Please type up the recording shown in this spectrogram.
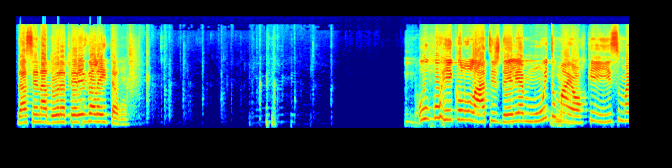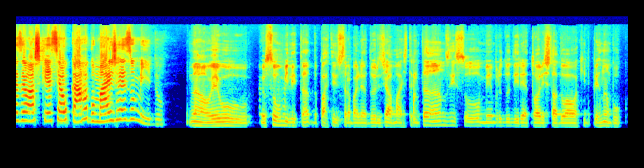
da senadora Tereza Leitão. O currículo Lattes dele é muito Não. maior que isso, mas eu acho que esse é o cargo mais resumido. Não, eu, eu sou militante do Partido dos Trabalhadores já há mais de 30 anos e sou membro do Diretório Estadual aqui de Pernambuco.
